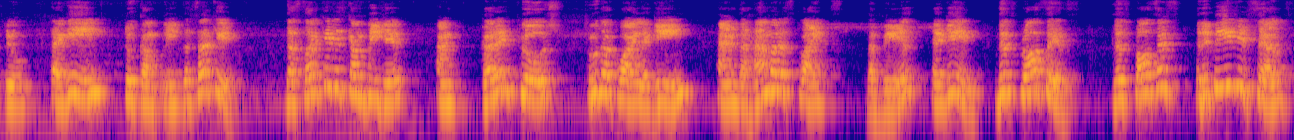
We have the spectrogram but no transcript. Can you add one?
screw again to complete the circuit. The circuit is completed and current flows through the coil again and the hammer strikes the bell again. This process, this process repeats itself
